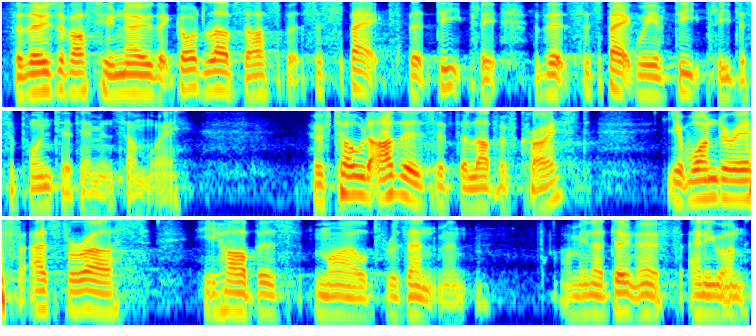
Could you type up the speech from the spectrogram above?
For those of us who know that God loves us but suspect that deeply that suspect we have deeply disappointed him in some way. Who have told others of the love of Christ, yet wonder if, as for us, he harbors mild resentment. I mean, I don't know if anyone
